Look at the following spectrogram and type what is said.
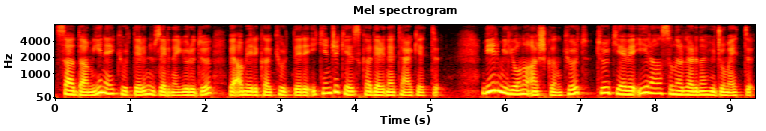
Saddam yine Kürtlerin üzerine yürüdü ve Amerika Kürtleri ikinci kez kaderine terk etti. 1 milyonu aşkın Kürt, Türkiye ve İran sınırlarına hücum etti.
